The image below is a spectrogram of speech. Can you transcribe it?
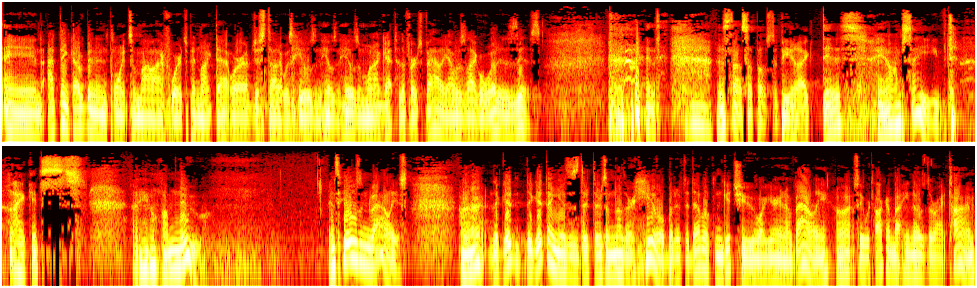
And I think I've been in points of my life where it's been like that, where I've just thought it was hills and hills and hills. And when I got to the first valley, I was like, well, what is this? it's not supposed to be like this. You know, I'm saved. Like it's, you know, I'm new. It's hills and valleys. All right. The good the good thing is is that there's another hill, but if the devil can get you while you're in a valley, all right. See, we're talking about he knows the right time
